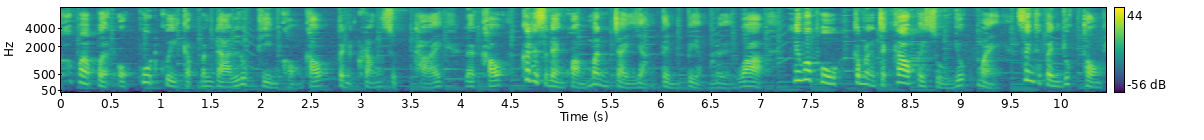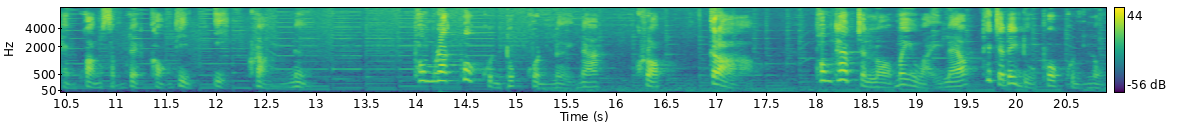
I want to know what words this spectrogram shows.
เข้ามาเปิดอกพูดคุยกับบรรดาลูกทีมของเขาเป็นครั้งสุดท้าย และเขาก็ได้แสดงความมั่นใจอย่างเต็มเปี่ยมเลยว่าลิเวอร์พูลกำลังจะก้าวไปสู่ยุคใหม่ ซึ่งจะเป็นยุคทองแห่งความสำเร็จของทีมอีกครั้งหนึ่ง ผมรักพวกคุณทุกคนเลยนะ ครอปกล่าวผมแทบจะรอไม่ไหวแล้วที่จะได้ดูพวกคุณลง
